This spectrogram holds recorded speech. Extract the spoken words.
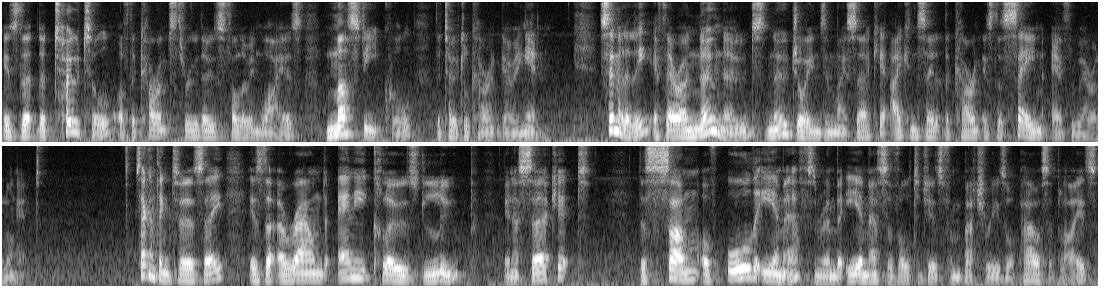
is that the total of the currents through those following wires must equal the total current going in. Similarly, if there are no nodes, no joins in my circuit, I can say that the current is the same everywhere along it. Second thing to say is that around any closed loop in a circuit, the sum of all the EMFs, and remember EMFs are voltages from batteries or power supplies,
